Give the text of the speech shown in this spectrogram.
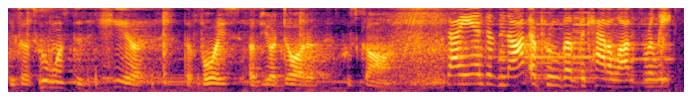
because who wants to hear the voice of your daughter who's gone? Diane does not approve of the catalog's release.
